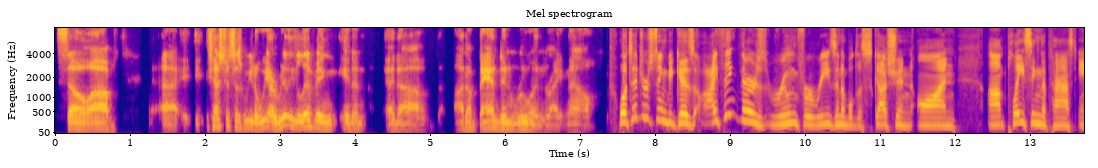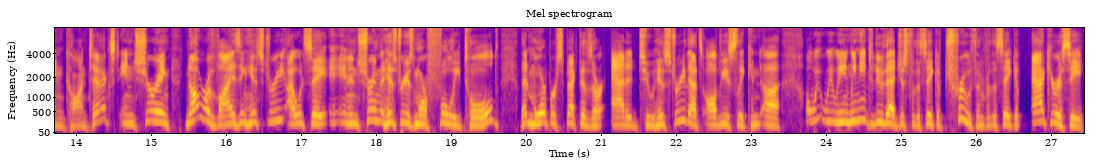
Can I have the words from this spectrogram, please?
So um, uh, Chester says, you know, we are really living in an, in a, an abandoned ruin right now. Well, it's interesting because I think there's room for reasonable discussion on um, placing the past in context, ensuring not revising history, I would say, in ensuring that history is more fully told, that more perspectives are added to history. That's obviously, con- uh, we, we, we need to do that just for the sake of truth and for the sake of accuracy.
